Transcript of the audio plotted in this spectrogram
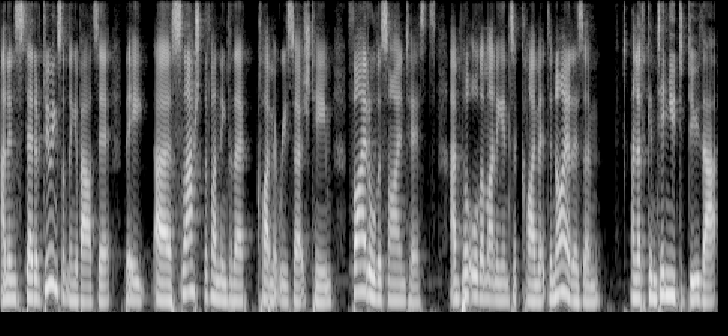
And instead of doing something about it, they uh, slashed the funding for their climate research team, fired all the scientists, and put all the money into climate denialism and have continued to do that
